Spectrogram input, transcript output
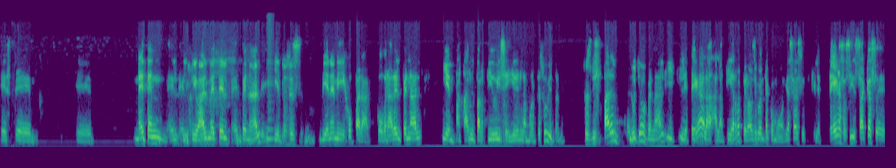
este eh, meten el, rival mete el, el penal y entonces viene mi hijo para cobrar el penal y empatar el partido y seguir en la muerte súbita, ¿no? Entonces dispara el, último penal y, le pega a la, tierra, pero haz de cuenta como, ya sabes, que le pegas así, sacas eh,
